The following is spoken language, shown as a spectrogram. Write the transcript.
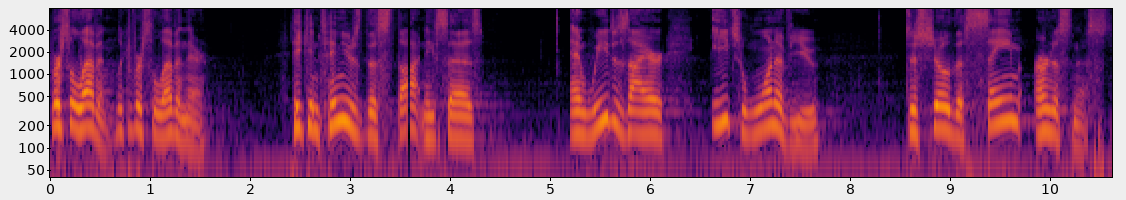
Verse 11, look at verse 11 there. He continues this thought and he says, And we desire each one of you to show the same earnestness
